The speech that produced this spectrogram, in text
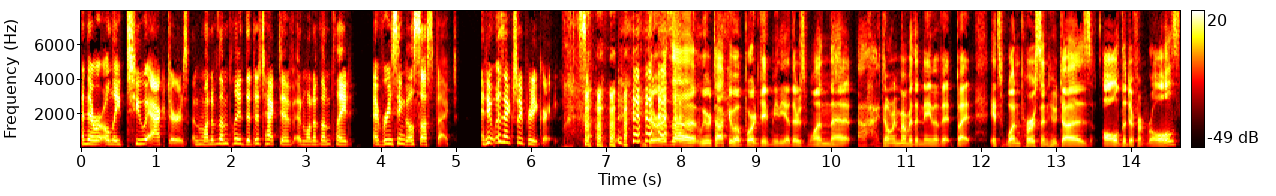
and there were only two actors, and one of them played the detective, and one of them played every single suspect. And it was actually pretty great. there is a we were talking about board game media. There's one that uh, i don't remember the name of it but it's one person who does all the different roles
